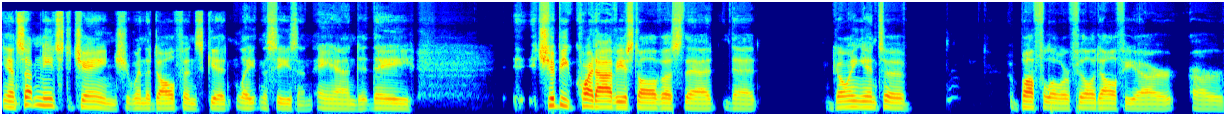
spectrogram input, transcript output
and something needs to change when the Dolphins get late in the season, and they. It should be quite obvious to all of us that that going into Buffalo or Philadelphia or, or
